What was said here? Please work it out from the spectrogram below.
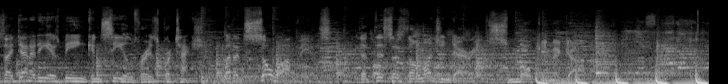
His identity is being concealed for his protection. But it's so obvious that this is the legendary Smokey Nagata.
